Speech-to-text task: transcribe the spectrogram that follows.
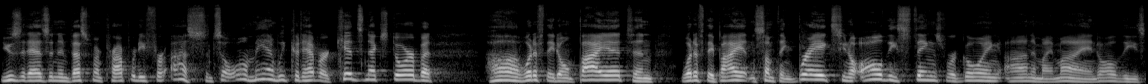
use it as an investment property for us. And so, oh man, we could have our kids next door, but oh, what if they don't buy it? And what if they buy it and something breaks? You know, all these things were going on in my mind, all these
